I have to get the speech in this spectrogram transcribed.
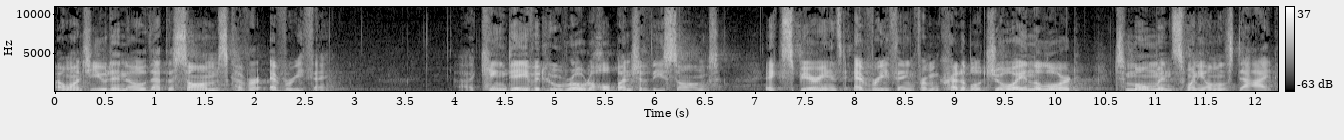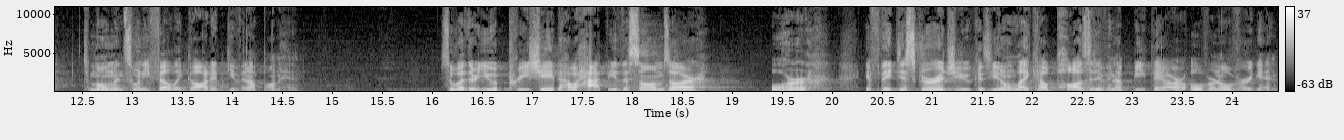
I want you to know that the Psalms cover everything. Uh, King David, who wrote a whole bunch of these songs, experienced everything from incredible joy in the Lord to moments when he almost died, to moments when he felt like God had given up on him. So, whether you appreciate how happy the Psalms are, or if they discourage you because you don't like how positive and upbeat they are over and over again,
